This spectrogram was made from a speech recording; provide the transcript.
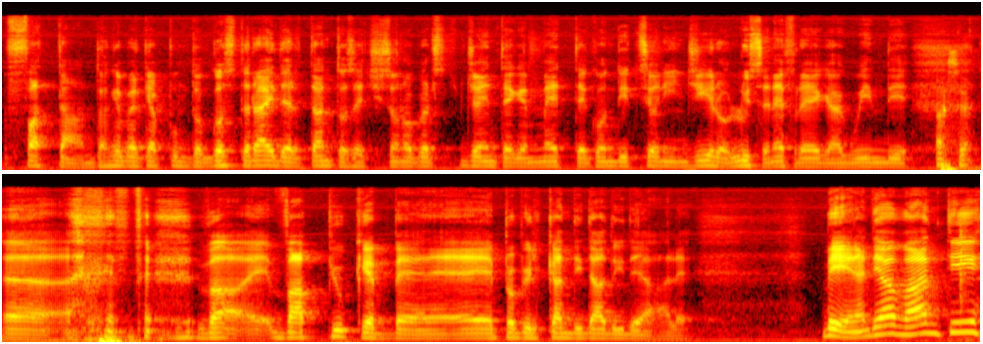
fa tanto. Anche perché appunto Ghost Rider, tanto se ci sono pers- gente che mette condizioni in giro, lui se ne frega, quindi Ah sì. eh, va, eh, va più che bene, è proprio il candidato ideale. Bene, andiamo avanti.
